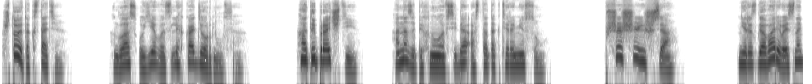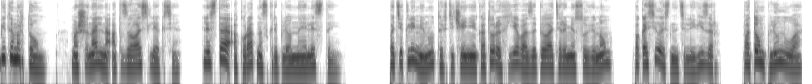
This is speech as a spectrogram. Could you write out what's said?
Что это, кстати?» Глаз у Евы слегка дернулся. «А ты прочти». Она запихнула в себя остаток тирамису. Пшишишься!» «Не разговаривай с набитым ртом», — машинально отозвалась Лекси, листая аккуратно скрепленные листы. Потекли минуты, в течение которых Ева запила тирамису вином, покосилась на телевизор, потом плюнула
